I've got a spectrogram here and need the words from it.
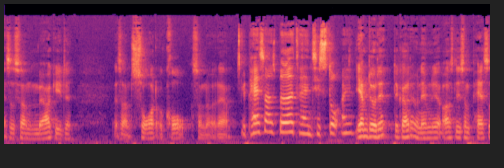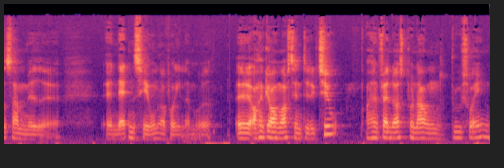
altså sådan mørk i det, altså en sort og grå og sådan noget der. Det passer også bedre til hans historie. Jamen det var det, det gør det jo nemlig, også ligesom passer sammen med øh, øh, nattens hævner på en eller anden måde. Øh, og han gjorde ham også til en detektiv, og han fandt også på navnet Bruce Wayne.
